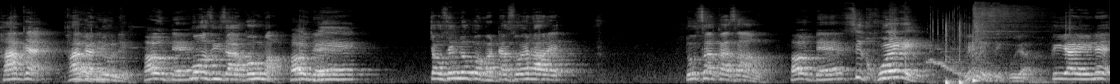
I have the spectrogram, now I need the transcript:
ဖားကန်ဖားကန်မြို့နေဟုတ်တယ်မော်စီစာကုန်းမှာဟုတ်တယ်ကြောက်စိမ့်လောက်ကမှာတက်ဆွဲထားတဲ့ဒုစကစားကိုဟုတ်တယ်စစ်ခွဲတယ်မင်းနေစိတ်ကိုရမှာ KIA နဲ့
